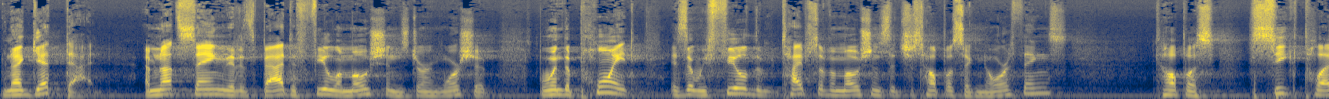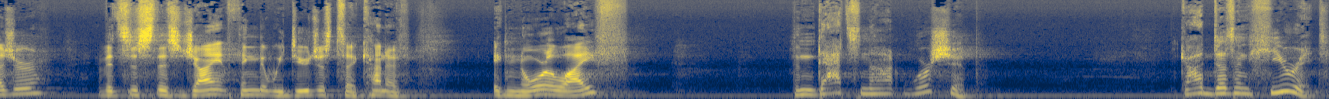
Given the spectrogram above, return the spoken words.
And I get that. I'm not saying that it's bad to feel emotions during worship, but when the point is that we feel the types of emotions that just help us ignore things, to help us seek pleasure, if it's just this giant thing that we do just to kind of ignore life, then that's not worship. God doesn't hear it.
